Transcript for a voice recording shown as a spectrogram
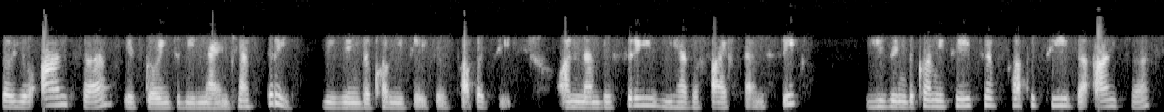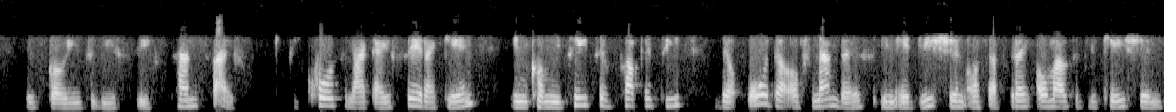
So your answer is going to be 9 plus 3 using the commutative property. On number 3, we have a 5 times 6. Using the commutative property, the answer is going to be 6 times 5. Because, like I said again, in commutative property, the order of numbers in addition or subtract or multiplication,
